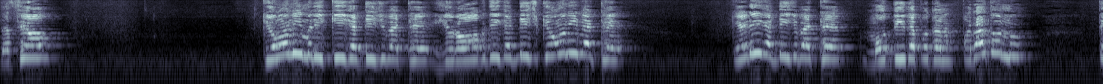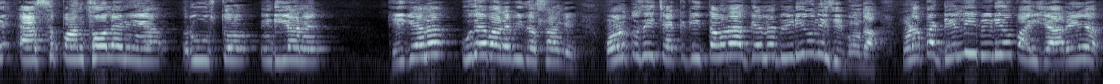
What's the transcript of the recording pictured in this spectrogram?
ਦੱਸਿਓ। ਕਿਉਂ ਨਹੀਂ ਅਮਰੀਕੀ ਗੱਡੀ 'ਚ ਬੈਠੇ? ਯੂਰਪ ਦੀ ਗੱਡੀ 'ਚ ਕਿਉਂ ਨਹੀਂ ਬੈਠੇ? ਕਿਹੜੀ ਗੱਡੀ 'ਚ ਬੈਠੇ? ਮੋਦੀ ਦੇ ਪੁਤਨ ਪਤਾ ਤੁਹਾਨੂੰ? ਤੇ S500 ਲੈਣੇ ਆ ਰੂਸ ਤੋਂ, ਇੰਡੀਆ ਨੇ। ਠੀਕ ਹੈ ਨਾ? ਉਹਦੇ ਬਾਰੇ ਵੀ ਦੱਸਾਂਗੇ। ਹੁਣ ਤੁਸੀਂ ਚੈੱਕ ਕੀਤਾ ਹੋਣਾ, ਅੱਗੇ ਮੈਂ ਵੀਡੀਓ ਨਹੀਂ ਸੀ ਪਾਉਂਦਾ। ਹੁਣ ਆਪਾਂ ਡੇਲੀ ਵੀਡੀਓ ਪਾਈ ਜਾ ਰਹੇ ਆ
